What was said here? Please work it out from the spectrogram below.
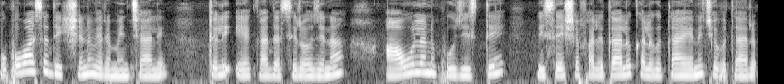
ఉపవాస దీక్షను విరమించాలి. తొలి ఏకాదశి రోజున ఆవులను పూజిస్తే విశేష ఫలితాలు కలుగుతాయని చెబుతారు.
